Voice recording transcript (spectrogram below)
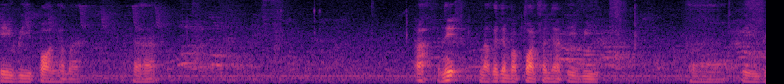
AV ป้อนเข้ามานะฮะ อะอันนี้เราก็จะมาปลดสัญญาณ AV อ่า AV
